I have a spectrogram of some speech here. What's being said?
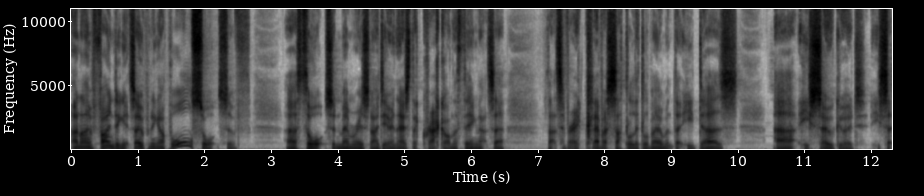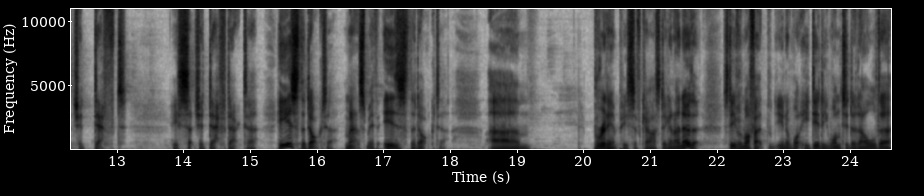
and I'm finding it's opening up all sorts of uh, thoughts and memories and idea. And there's the crack on the thing. That's a that's a very clever, subtle little moment that he does. Uh, he's so good. He's such a deft. He's such a deft actor. He is the Doctor. Matt Smith is the Doctor. Um, brilliant piece of casting. And I know that Steven Moffat, you know what he did. He wanted an older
